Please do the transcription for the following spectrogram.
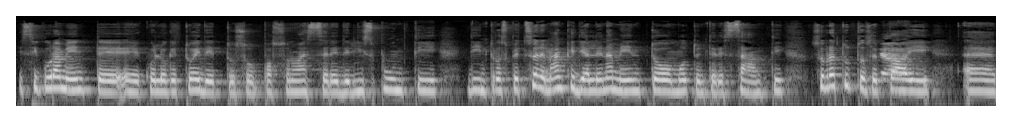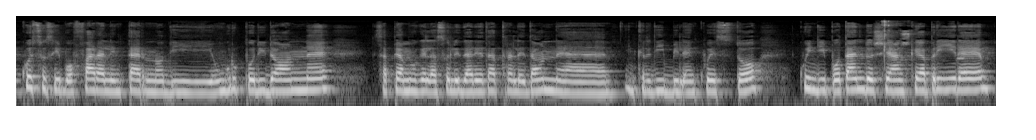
e sicuramente eh, quello che tu hai detto so, possono essere degli spunti di introspezione ma anche di allenamento molto interessanti, soprattutto se yeah. poi eh, questo si può fare all'interno di un gruppo di donne. Sappiamo che la solidarietà tra le donne è incredibile in questo, quindi potendoci anche aprire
